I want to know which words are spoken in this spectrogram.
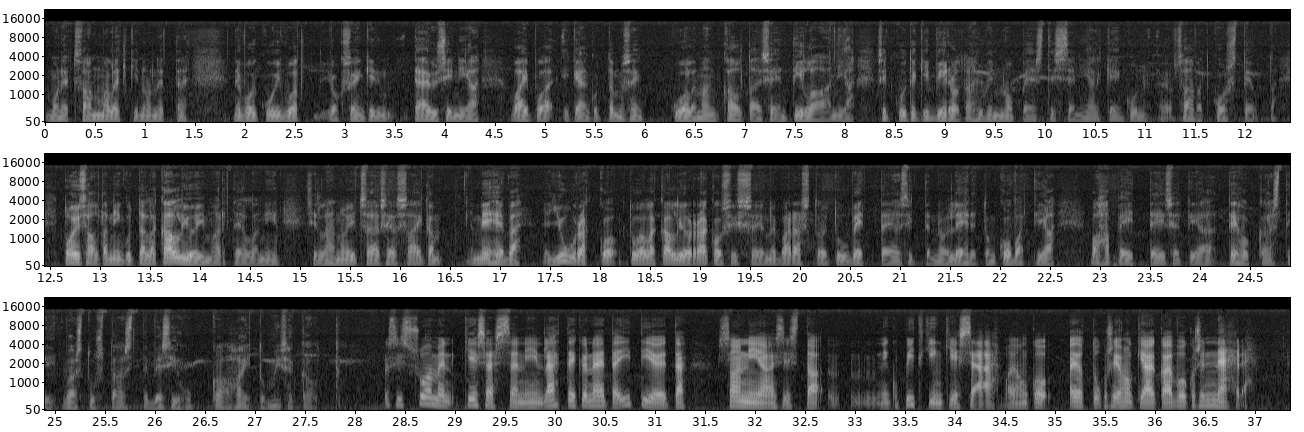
monet sammaletkin on, että ne voi kuivua jokseenkin täysin ja vaipua ikään kuin tämmöiseen kuoleman kaltaiseen tilaan ja sitten kuitenkin virota hyvin nopeasti sen jälkeen, kun saavat kosteutta. Toisaalta niin kuin tällä kallioimarteella, niin sillähän on itse asiassa aika mehevä juurakko tuolla kallion rakosissa, jonne varastoituu vettä ja sitten nuo lehdet on kovat ja vahapeitteiset ja tehokkaasti vastustaa sitten vesihukkaa haittumisen kautta. Siis Suomen kesässä, niin lähteekö näitä itiöitä saniaisista mm, niin kuin pitkin kesää vai onko, ajoittuuko se johonkin aikaan ja voiko sen nähdä?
